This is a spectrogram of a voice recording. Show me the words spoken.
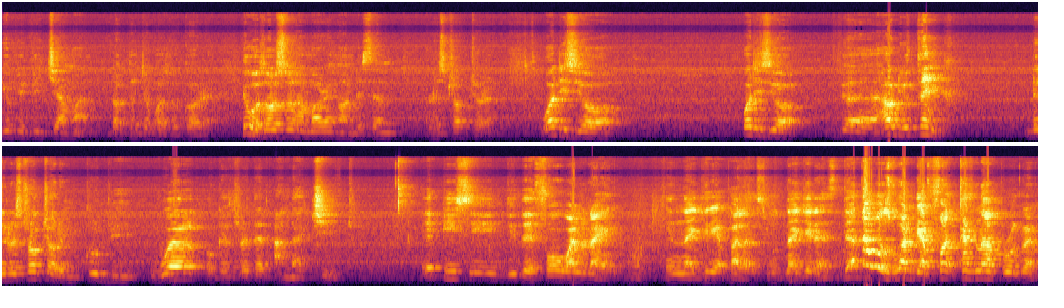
UPP chairman, Dr. Chekwas Okorie, he was also hammering on the same restructuring. What is your, what is your, uh, how do you think the restructuring could be well orchestrated and achieved? APC did the 419 in Nigeria Balance with Nigerians. That, that was what their cardinal program.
